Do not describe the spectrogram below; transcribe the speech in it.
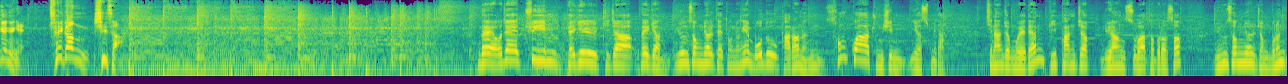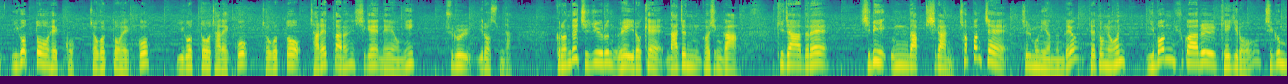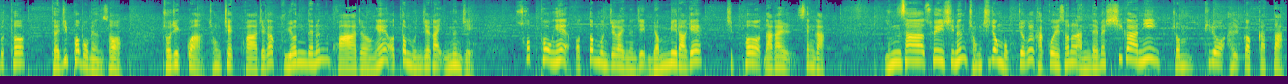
최경영의 최강 시사. 네, 어제 취임 100일 기자회견 윤석열 대통령의 모두 발언은 성과 중심이었습니다. 지난 정부에 대한 비판적 뉘앙스와 더불어서 윤석열 정부는 이것도 했고 저것도 했고 이것도 잘했고 저것도 잘했다는 식의 내용이 줄을 잃었습니다. 그런데 지지율은 왜 이렇게 낮은 것인가? 기자들의 질의응답 시간 첫 번째 질문이었는데요. 대통령은 이번 휴가를 계기로 지금부터 되짚어 보면서 조직과 정책 과제가 구현되는 과정에 어떤 문제가 있는지, 소통에 어떤 문제가 있는지 면밀하게 짚어 나갈 생각. 인사 쇄신은 정치적 목적을 갖고 해서는 안 되며 시간이 좀 필요할 것 같다.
